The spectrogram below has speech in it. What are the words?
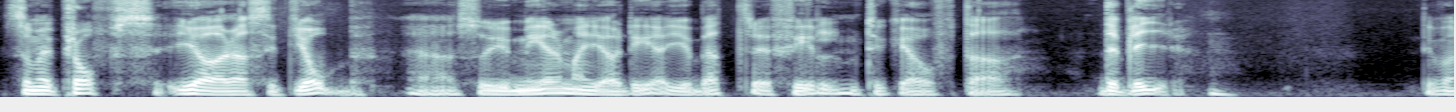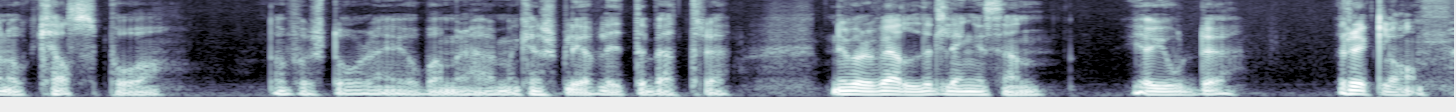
som är proffs göra sitt jobb. Eh, så ju mer man gör det, ju bättre film tycker jag ofta det blir. Det var nog kass på de första åren jag jobbade med det här, men kanske blev lite bättre. Nu var det väldigt länge sedan jag gjorde reklam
